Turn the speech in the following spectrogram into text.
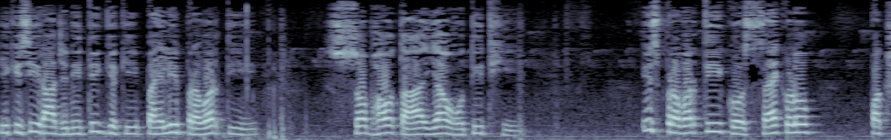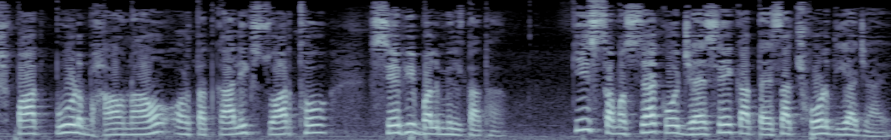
कि किसी राजनीतिज्ञ की पहली प्रवृत्ति स्वभावता यह होती थी। इस प्रवृत्ति को सैकड़ों पक्षपातपूर्ण भावनाओं और तत्कालिक स्वार्थों से भी बल मिलता था कि इस समस्या को जैसे का तैसा छोड़ दिया जाए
